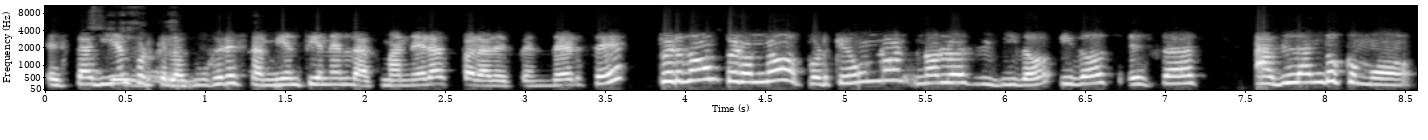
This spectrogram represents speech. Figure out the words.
está bien porque las mujeres también tienen las maneras para defenderse. Perdón, pero no, porque uno no lo has vivido y dos, estás hablando como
